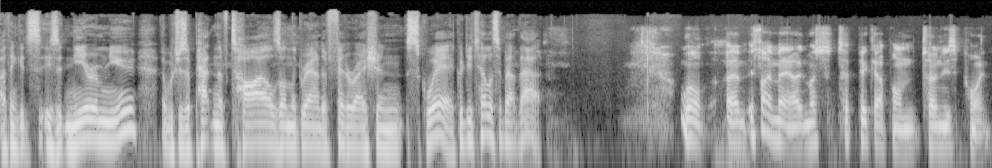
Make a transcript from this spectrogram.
I think it's, is it New, which is a pattern of tiles on the ground of Federation Square. Could you tell us about that? Well, um, if I may, I must t- pick up on Tony's point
